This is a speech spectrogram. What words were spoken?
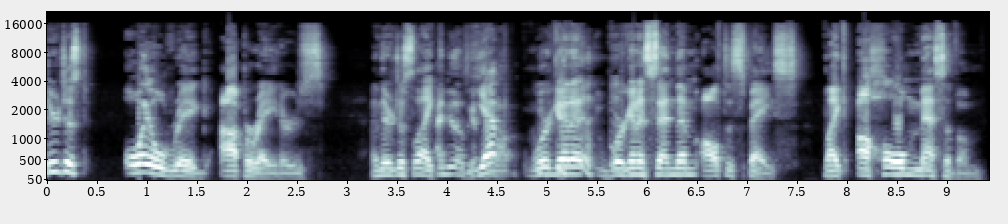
they're just oil rig operators. And they're just like, I knew that was gonna yep, we're gonna, we're gonna send them all to space. Like a whole mess of them.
